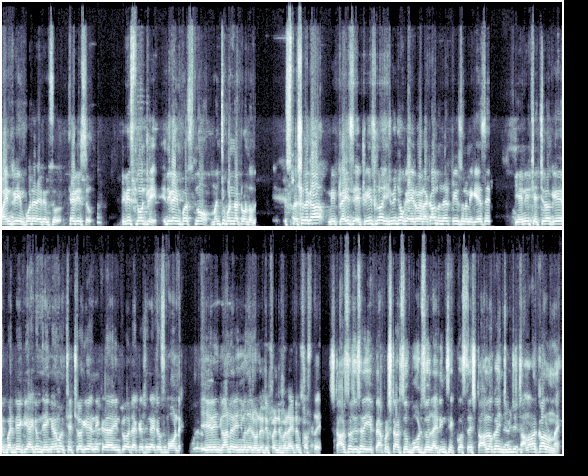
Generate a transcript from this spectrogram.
Pine tree imported items cherries ఇది స్నో ట్రీ ఇదిగా ఇంపో స్నో మంచు పడినట్టు ఉంటుంది. స్పెషల్గా మీ ట్రైస్ ట్రీస్లో ఇంచుమించు ఒక ఇరవై రకాల మంది ట్రీస్ ఉన్నాయి. మీకు ఏ సైజ్ ఇవన్నీ చర్చిలోకి బర్త్డేకి ఐటమ్స్ దేనికైనా మనకి చర్చిలోకి అన్ని ఇంట్లో డెకరేషన్ ఐటమ్స్ బాగుంటాయి. ఏ రేంజ్ కావాలంటే రేంజ్ మీద ఉండే డిఫరెంట్ డిఫరెంట్ ఐటమ్స్ వస్తాయి. స్టార్స్లో ఈ పేపర్ స్టార్స్ బోర్డ్స్ లైటింగ్స్ ఎక్కువ వస్తాయి. స్టార్లో ఇంచుమించు చాలా రకాలు ఉన్నాయి.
